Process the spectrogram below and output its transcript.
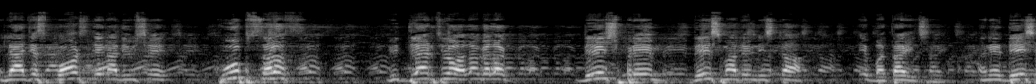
એટલે આજે સ્પોર્ટ્સ ડેના દિવસે ખૂબ સરસ વિદ્યાર્થીઓ અલગ અલગ દેશ પ્રેમ, દેશ માટે નિષ્ઠા એ બતાવી છે અને દેશ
